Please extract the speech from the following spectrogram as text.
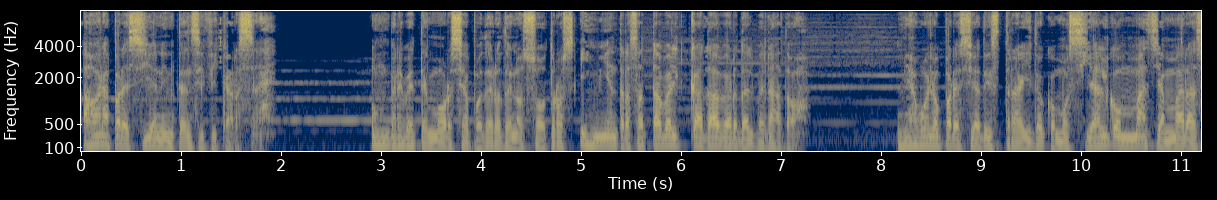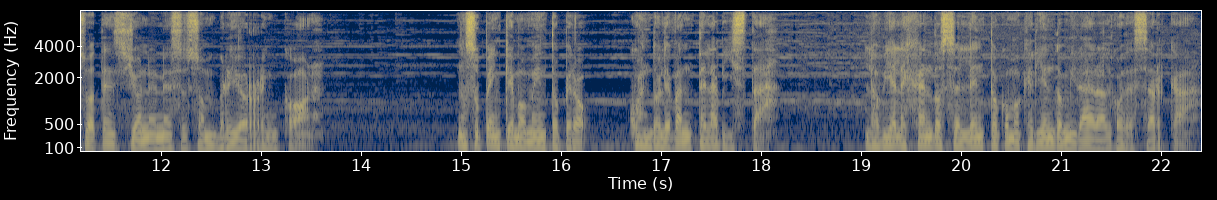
ahora parecían intensificarse. Un breve temor se apoderó de nosotros y mientras ataba el cadáver del venado, mi abuelo parecía distraído como si algo más llamara su atención en ese sombrío rincón. No supe en qué momento, pero cuando levanté la vista, lo vi alejándose lento como queriendo mirar algo de cerca.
